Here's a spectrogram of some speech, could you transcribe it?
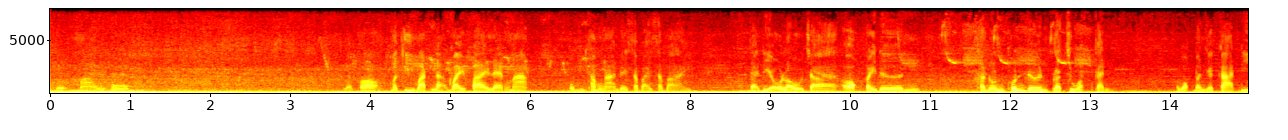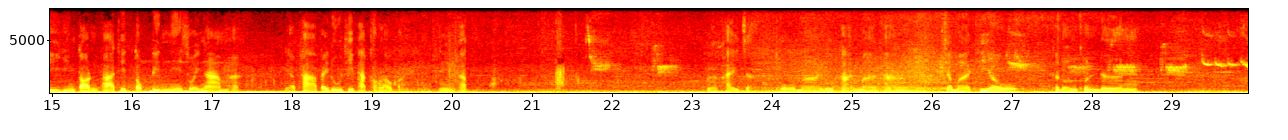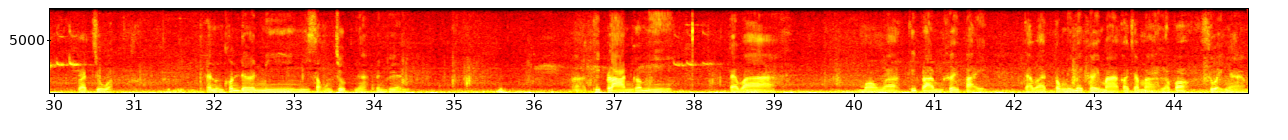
The My Home แล้วก็เมื่อกี้วัดและ Wi-Fi แรงมาก ผมทำงานได้สบายๆ แต่เดี๋ยวเราจะออกไปเดินถนนคนเดินประจวบกันเขาบอกบรรยากาศดียิ่งตอนพระอาทิตย์ตกดินนี่สวยงามฮะ เดี๋ยวพาไปดูที่พักของเราก่อน นี่ครับ ครจะโทรมาหรือผ่านมาทาง จะมาเที่ยวถนนคนเดิน ประจวบถนนคนเดินมีมีสองจุดนะเพื่อนๆที่ปลานก็มี แต่ว่ามองว่าที่ปลานผมเคยไป แต่ว่าตรงนี้ไม่เคยมาก็จะมาแล้วก็สวยงาม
